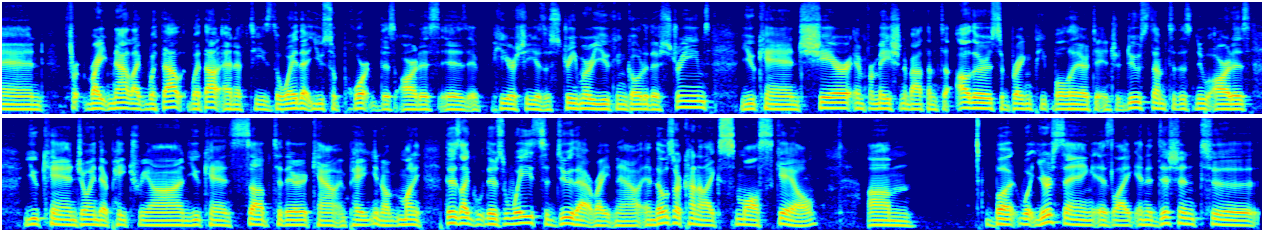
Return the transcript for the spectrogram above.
and right now like without without nfts the way that you support this artist is if he or she is a streamer you can go to their streams. You can share information about them to others to bring people there to introduce them to this new artist. You can join their patreon. You can sub to their account and pay you know money. There's like there's ways to do that right now and those are kind of like small scale. Um but what you're saying is like in addition to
